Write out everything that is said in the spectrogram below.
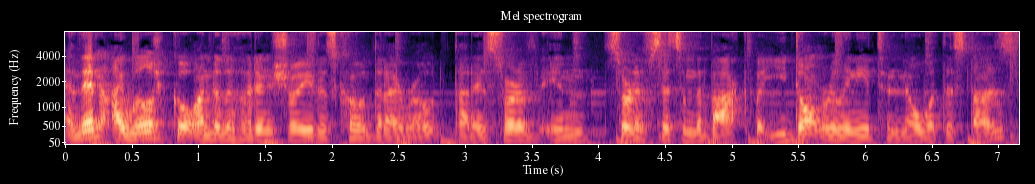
And then I will go under the hood and show you this code that I wrote that is sort of in, sort of sits in the back, but you don't really need to know what this does.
